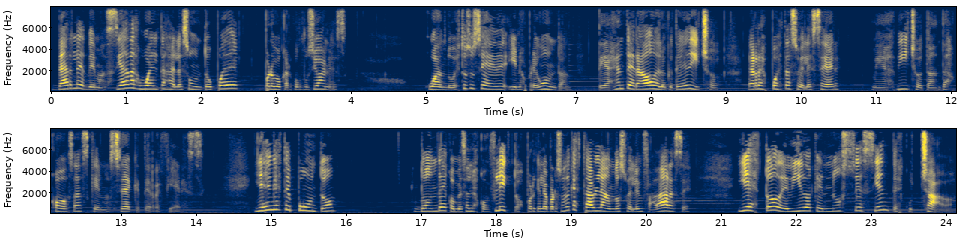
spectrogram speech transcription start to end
Darle demasiadas vueltas al asunto puede provocar confusiones. Cuando esto sucede y nos preguntan, ¿te has enterado de lo que te he dicho? La respuesta suele ser, me has dicho tantas cosas que no sé a qué te refieres. Y es en este punto donde comienzan los conflictos, porque la persona que está hablando suele enfadarse. Y esto debido a que no se siente escuchada.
